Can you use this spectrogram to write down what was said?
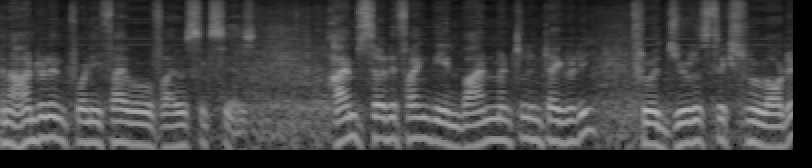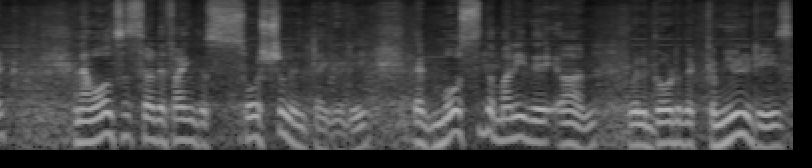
and 125 over five or six years. I'm certifying the environmental integrity through a jurisdictional audit and I'm also certifying the social integrity that most of the money they earn will go to the communities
